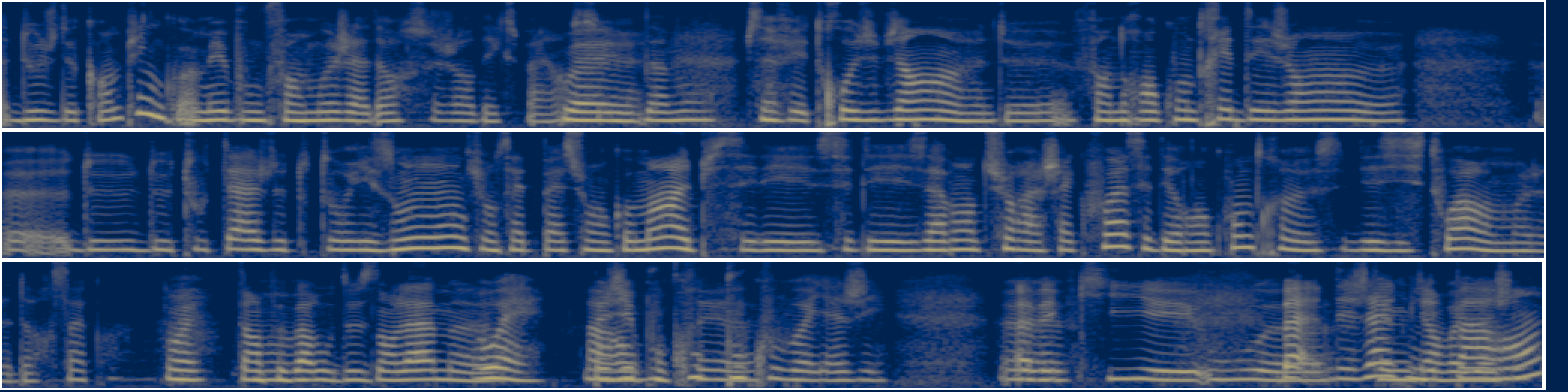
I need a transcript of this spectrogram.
à douche de camping, quoi. Mais bon, enfin, moi, j'adore ce genre d'expérience. Ouais, évidemment. ça fait trop du bien de, enfin, de rencontrer des gens de, de tout âge, de tout horizon, qui ont cette passion en commun. Et puis, c'est des, c'est des aventures à chaque fois, c'est des rencontres, euh, c'est des histoires. Moi, j'adore ça, quoi. Ouais, t'es un peu baroudeuse dans l'âme. euh, ouais, Bah, j'ai beaucoup, euh, beaucoup voyagé. Euh, Avec qui et où euh, bah, déjà, avec mes parents.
